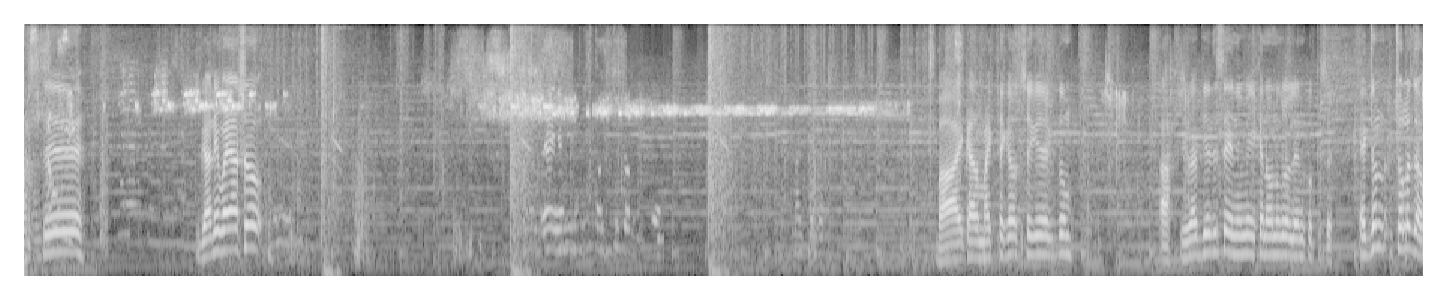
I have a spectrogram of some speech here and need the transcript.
আস্তে। গানি ভাই আসো। ভাই, কার মাইক থেকে হচ্ছে গিয়ে একদম আহ রিভাইভ দিয়ে দিছে এনিমি এখানে অন্যগুলো লেন করতেছে। একজন, চলে যাও।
